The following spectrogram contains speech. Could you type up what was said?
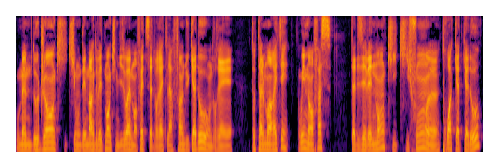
ou même d'autres gens qui, ont des marques de vêtements qui me disent Ouais, mais en fait, ça devrait être la fin du cadeau. On devrait totalement arrêter. Oui, mais en face, tu as des événements qui, font euh, 3-4 cadeaux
